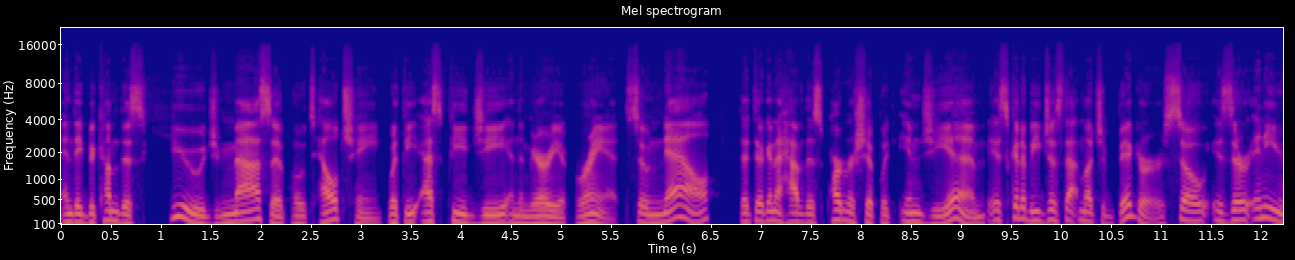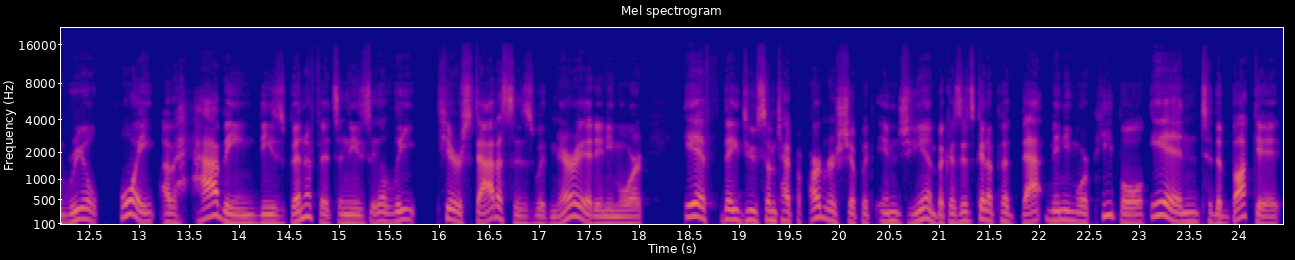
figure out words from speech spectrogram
and they've become this huge, massive hotel chain with the SPG and the Marriott brand. So now that they're going to have this partnership with MGM, it's going to be just that much bigger. So, is there any real point of having these benefits and these elite tier statuses with Marriott anymore if they do some type of partnership with MGM because it's going to put that many more people into the bucket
